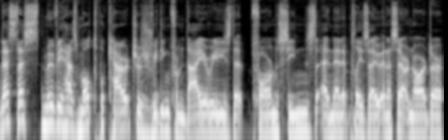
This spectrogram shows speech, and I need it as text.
this this movie has multiple characters reading from diaries that form scenes, and then it plays out in a certain order.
